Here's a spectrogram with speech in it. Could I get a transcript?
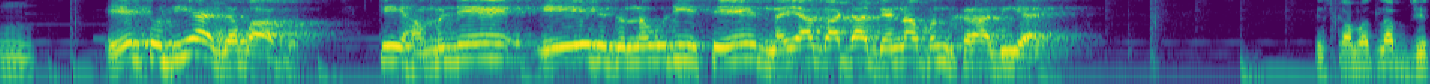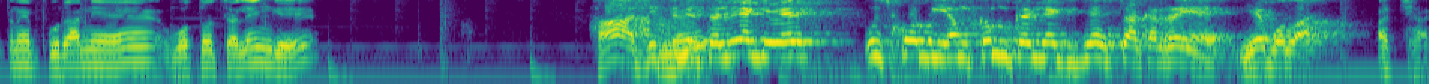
हम्म। एक तो दिया है जवाब कि हमने एक जनवरी से नया गाड़ा देना बंद करा दिया है। इसका मतलब जितने पुराने हैं वो तो चलेंगे। हाँ जितने। चलेंगे उसको भी हम कम करने की चेष्टा कर रहे हैं ये बोला। अच्छा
